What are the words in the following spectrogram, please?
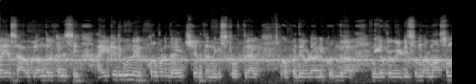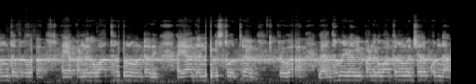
అయ్యా సేవకులందరూ కలిసి ఐక్యత ఉండే కృపను దయచేయండి తండ్రికి స్తోత్రాలు. గొప్ప దేవుడానికి వందనాలు. నీకు ప్రభు డిసెంబర్ మాసం అంతా ప్రభా అయ్యా పండగ వాతావరణంలో ఉంటుంది. అయ్యా దానికి స్తోత్రాలు. ప్రభా వ్యర్థమైనవి పండగ వాతావరణంలో జరగకుండా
